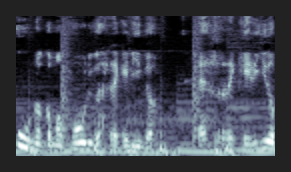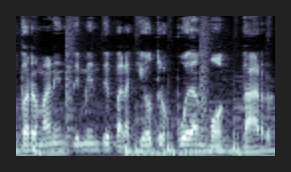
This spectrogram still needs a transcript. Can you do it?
uno como público es requerido. Es requerido permanentemente para que otros puedan montar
